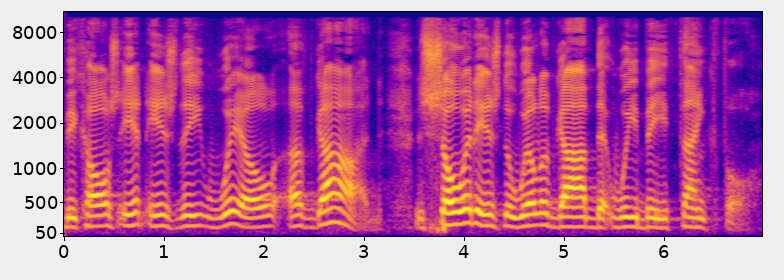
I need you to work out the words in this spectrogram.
Because it is the will of God. So it is the will of God that we be thankful.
